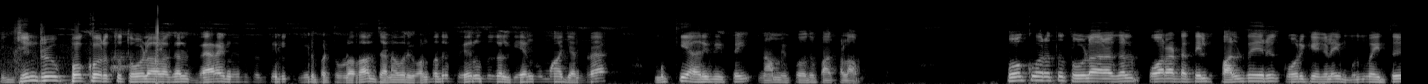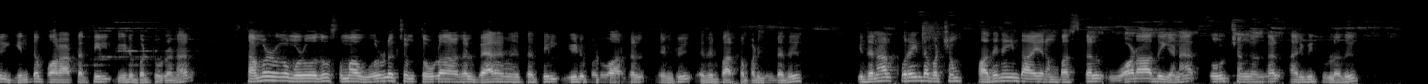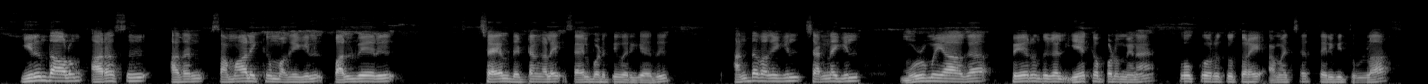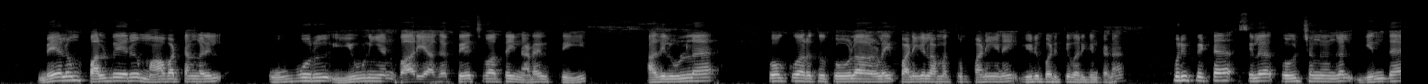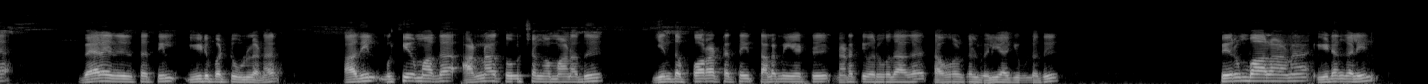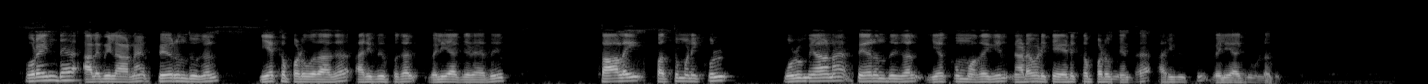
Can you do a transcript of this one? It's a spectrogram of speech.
இன்று போக்குவரத்து தொழிலாளர்கள் வேலை நிறுத்தத்தில் ஈடுபட்டுள்ளதால் ஜனவரி ஒன்பது பேருந்துகள் இயங்குமா என்ற முக்கிய அறிவிப்பை நாம் இப்போது பார்க்கலாம். போக்குவரத்து தொழிலாளர்கள் போராட்டத்தில் பல்வேறு கோரிக்கைகளை முன்வைத்து இந்த போராட்டத்தில் ஈடுபட்டுள்ளனர். தமிழகம் முழுவதும் சுமார் ஒரு லட்சம் தொழிலாளர்கள் வேலை நிறுத்தத்தில் ஈடுபடுவார்கள் என்று எதிர்பார்க்கப்படுகின்றது. இதனால் குறைந்தபட்சம் பதினைந்தாயிரம் பஸ்கள் ஓடாது என தொழிற்சங்கங்கள் அறிவித்துள்ளது. இருந்தாலும் அரசு அதன் சமாளிக்கும் வகையில் பல்வேறு செயல் திட்டங்களை செயல்படுத்தி வருகிறது. அந்த வகையில் சென்னையில் முழுமையாக பேருந்துகள் இயக்கப்படும் என போக்குவரத்து துறை அமைச்சர் தெரிவித்துள்ளார். மேலும் பல்வேறு மாவட்டங்களில் ஒவ்வொரு யூனியன் வாரியாக பேச்சுவார்த்தை நடத்தி அதில் உள்ள போக்குவரத்து தொழிலாளர்களை பணியில் அமர்த்தும் பணியினை ஈடுபடுத்தி வருகின்றன குறிப்பிட்ட சில தொழிற்சங்கங்கள் இந்த வேலை நிறுத்தத்தில் ஈடுபட்டு உள்ளனர். அதில் முக்கியமாக அண்ணா தொழிற்சங்கமானது இந்த போராட்டத்தை தலைமையேற்று நடத்தி வருவதாக தகவல்கள் வெளியாகியுள்ளது. பெரும்பாலான இடங்களில் குறைந்த அளவிலான பேருந்துகள் இயக்கப்படுவதாக அறிவிப்புகள் வெளியாகிறது. காலை பத்து மணிக்குள் முழுமையான பேருந்துகள் இயக்கும் வகையில் நடவடிக்கை எடுக்கப்படும் என்ற அறிவிப்பு வெளியாகி உள்ளது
